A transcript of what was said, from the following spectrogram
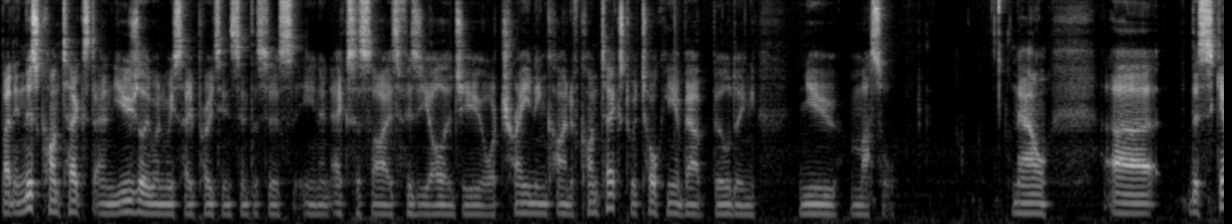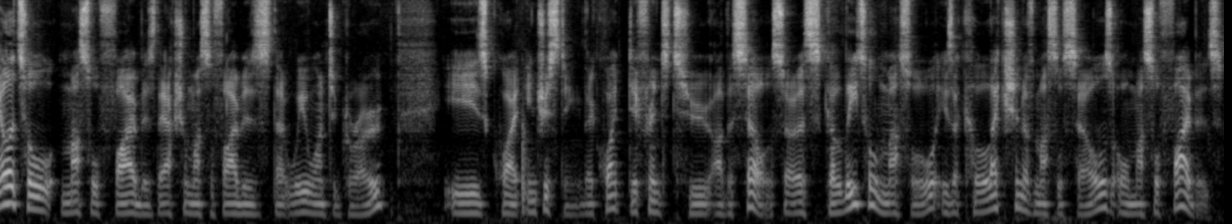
But in this context, and usually when we say protein synthesis in an exercise physiology or training kind of context, we're talking about building new muscle. Now, uh, the skeletal muscle fibers, the actual muscle fibers that we want to grow, is quite interesting. They're quite different to other cells. So, a skeletal muscle is a collection of muscle cells or muscle fibers.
